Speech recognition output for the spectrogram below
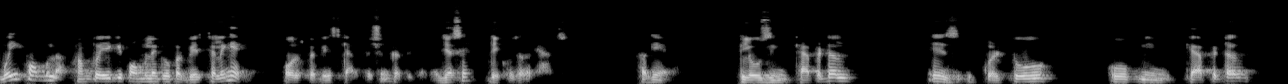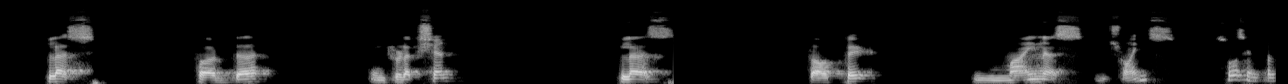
वही फॉर्मूला हम तो एक ही फॉर्मूला के ऊपर बेस चलेंगे और उस पर बेस कैलकुलेशन करते जाएँगे। जैसे देखो जरा ध्यान से। Again closing capital is equal to opening capital plus further introduction plus profit minus drawings so simple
